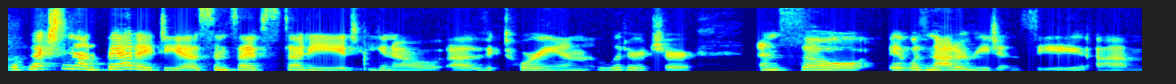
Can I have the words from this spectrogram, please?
that's actually not a bad idea since I've studied, you know, uh, Victorian literature. And so it was not a regency. Um,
